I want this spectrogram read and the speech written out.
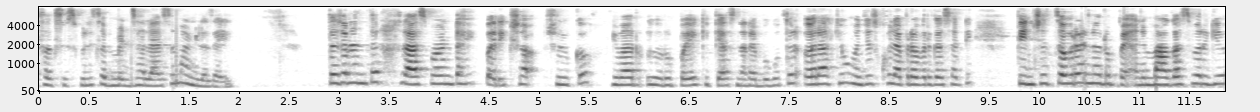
सक्सेसफुली सबमिट झाला असं मानलं जाईल. त्याच्यानंतर लास्ट पॉइंट आहे. परीक्षा शुल्क किंवा रुपये किती असणार आहे बघू. तर अराखीव म्हणजेच खुल्या प्रवर्गासाठी तीनशे चौऱ्याण्णव रुपये आणि मागासवर्गीय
